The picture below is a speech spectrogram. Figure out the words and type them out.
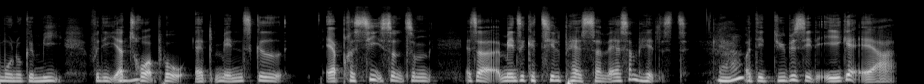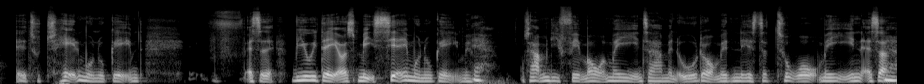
monogami, fordi jeg tror på, at mennesket er præcis sådan, som, altså mennesket kan tilpasse sig hvad som helst, Ja. og det dybest set ikke er uh, totalt monogamt. Altså, vi er jo i dag også mest seriemonogame. Ja. Så har man lige fem år med en, så har man otte år med den næste, to år med en. Altså, Ja.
